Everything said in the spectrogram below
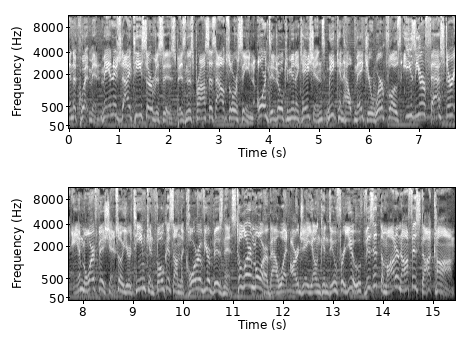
and equipment, managed IT services, business process outsourcing, or digital communications. We can help make your workflows easier, faster, and more efficient so your team can focus on the core of your business. To learn more about what RJ Young can do for you, visit themodernoffice.com.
